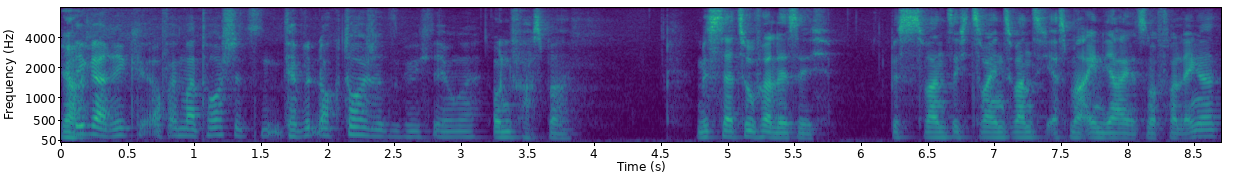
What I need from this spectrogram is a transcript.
Ja, Rick auf einmal Torschützen. Der wird noch Torschützenkönig, der Junge. unfassbar. Mr. Zuverlässig. Bis 2022 erstmal ein Jahr jetzt noch verlängert.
